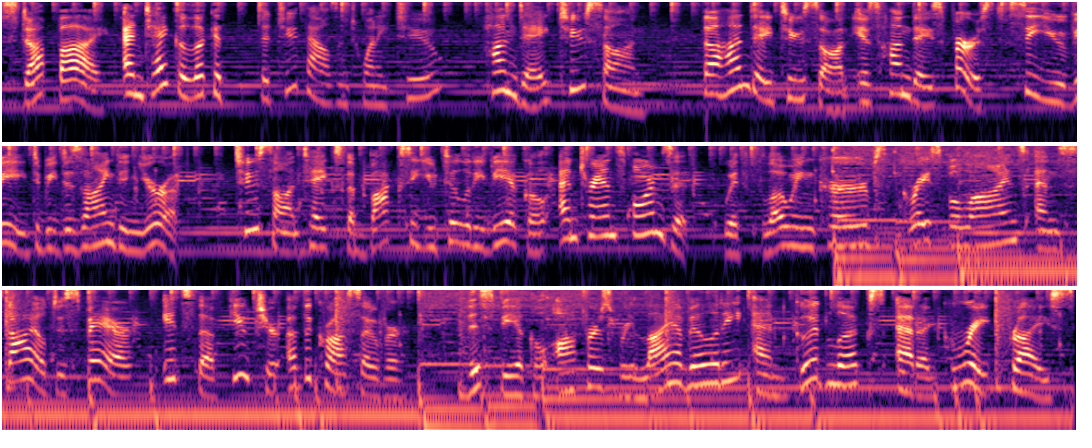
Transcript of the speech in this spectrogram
Stop by and take a look at the 2022 Hyundai Tucson. The Hyundai Tucson is Hyundai's first CUV to be designed in Europe. Tucson takes the boxy utility vehicle and transforms it. With flowing curves, graceful lines, and style to spare, it's the future of the crossover. This vehicle offers reliability and good looks at a great price.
